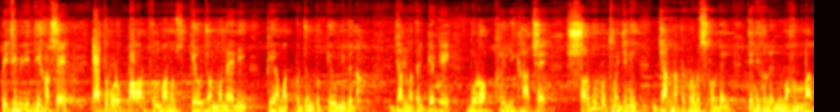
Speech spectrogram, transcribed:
পৃথিবীর ইতিহাসে এত বড় পাওয়ারফুল মানুষ কেউ জন্ম নেয়নি, কেয়ামত পর্যন্ত কেউ নিবে না। জান্নাতের গেটে বড় অক্ষরে লেখা আছে, সর্বপ্রথমে যিনি জান্নাতে প্রবেশ করবেন, তিনি হলেন মোহাম্মদ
